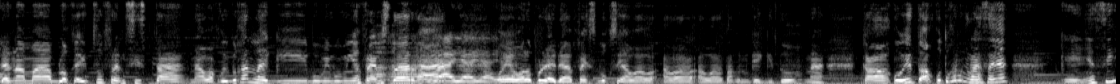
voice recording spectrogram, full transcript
dan nama blognya itu Friendsista. Nah, waktu itu kan lagi booming-boomingnya Friendster ya, kan. ya, ya, Oh ya. ya walaupun udah ada Facebook sih awal awal awal tahun kayak gitu. Nah, kakakku itu aku tuh kan ngerasanya kayaknya sih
